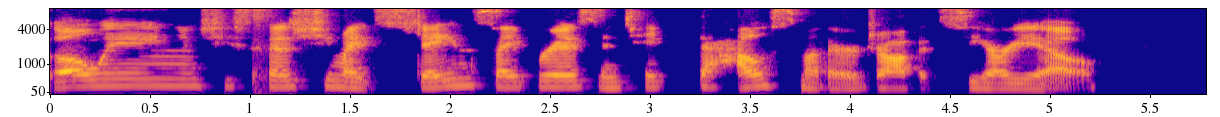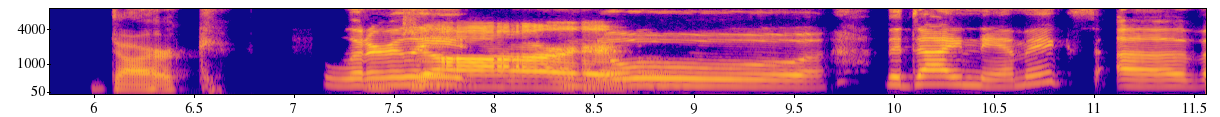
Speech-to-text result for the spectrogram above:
going. And she says she might stay in Cyprus and take the house mother job at CRU. Dark literally Dark. no the dynamics of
